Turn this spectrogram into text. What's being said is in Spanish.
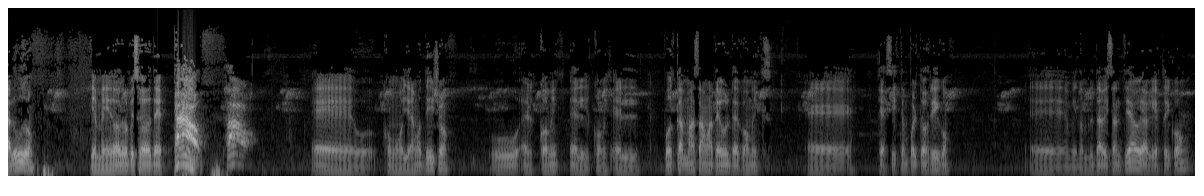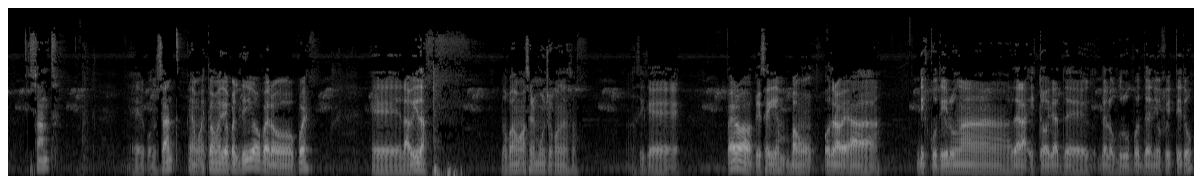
Saludos. Bienvenido a otro episodio de POW. ¡Pau! Eh, como ya hemos dicho, uh, el cómic, el cómic, el podcast más amateur de cómics eh, que existe en Puerto Rico. Eh, mi nombre es David Santiago y aquí estoy con, Sant. con Sant. Hemos estado medio perdidos, pero pues, la vida. No podemos hacer mucho con eso. Así que, pero aquí seguimos, vamos otra vez a discutir una de las historias de, de los grupos de New 52.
